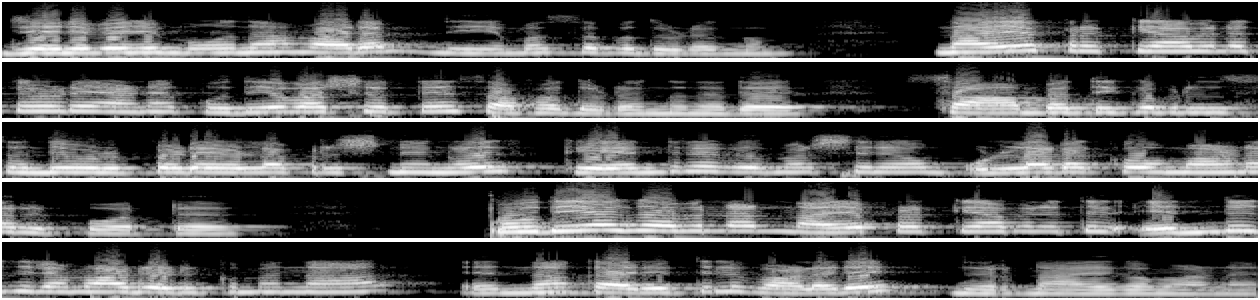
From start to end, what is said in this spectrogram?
ജനുവരി മൂന്നാം വാരം നിയമസഭ തുടങ്ങും. നയപ്രഖ്യാപനത്തോടെയാണ് പുതിയ വർഷത്തെ സഭ തുടങ്ങുന്നത്. സാമ്പത്തിക പ്രതിസന്ധി ഉൾപ്പെടെയുള്ള പ്രശ്നങ്ങളിൽ കേന്ദ്ര വിമർശനവും ഉള്ളടക്കവുമാണ് റിപ്പോർട്ട്. പുതിയ ഗവർണർ നയപ്രഖ്യാപനത്തിൽ എന്ത് നിലപാടെടുക്കുമെന്ന എന്ന കാര്യത്തിൽ വളരെ നിർണായകമാണ്.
